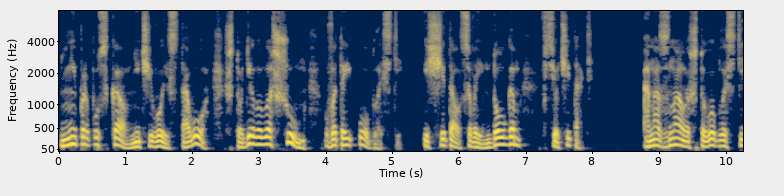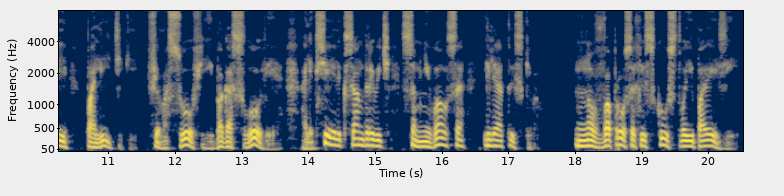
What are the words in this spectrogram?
не пропускал ничего из того, что делало шум в этой области, и считал своим долгом все читать. Она знала, что в области политики, философии, богословия Алексей Александрович сомневался или отыскивал. Но в вопросах искусства и поэзии,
